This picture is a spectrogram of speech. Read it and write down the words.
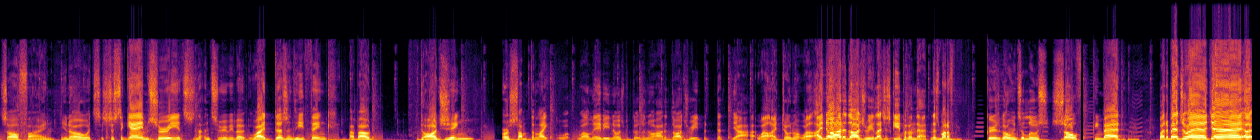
it's all fine. You know, it's it's just a game, Suri. It's nothing to really about. Why doesn't he think about dodging? or something like well maybe he knows because I know how to dodge read but that yeah well I don't know well I know how to dodge read. Let's just keep it on that. This motherfucker is going to lose so fucking bad. By the bed's way yay! Uh,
